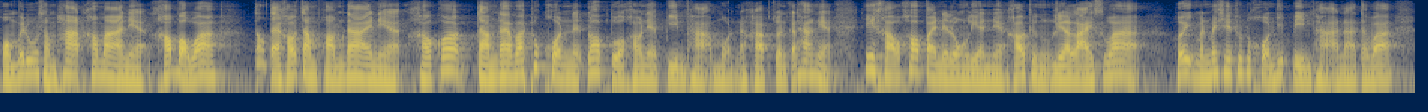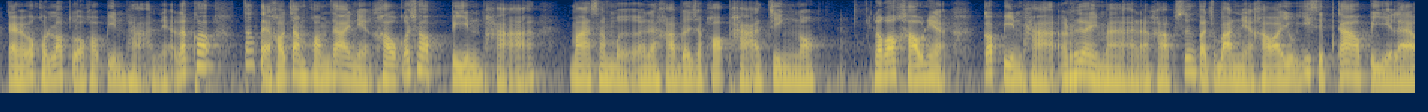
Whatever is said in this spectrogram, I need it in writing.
ผมไปดูสัมภาษณ์เข้ามาเนี่ยเขาบอกว่าตั้งแต่เขาจำความได้เนี่ยเขาก็จำได้ว่าทุกคนในรอบตัวเขาเนี่ยปีนผาหมดนะครับ จนกระทั่งเนี่ยที่เขาเข้าไปในโรงเรียนเนี่ยเขาถึงเรียลไลซ์ว่า เฮ้ยมันไม่ใช่ทุกๆคนที่ปีนผานะ แต่ว่ากลายเป็นว่าคนรอบตัวเขาปีนผาเนี่ยแล้วก็ตั้งแต่เขาจำความได้เนี่ยเขาก็ชอบปีนผามาเสมอนะครับ โดยเฉพาะผาจริงเนาะแล้วก็เขาเนี่ยก็ปีนผาเรื่อยมานะครับ ซึ่งปัจจุบันเนี่ยเขาอายุ 29 ปีแล้ว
